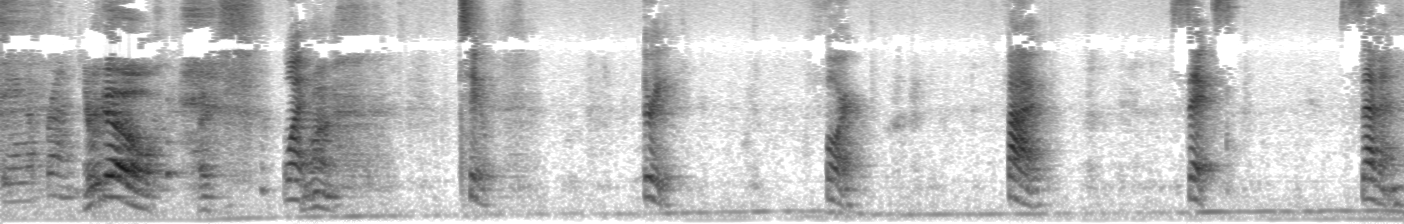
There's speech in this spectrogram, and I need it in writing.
being up front. Here we go. Okay, One, Come on. two, three, four, five, six, seven,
